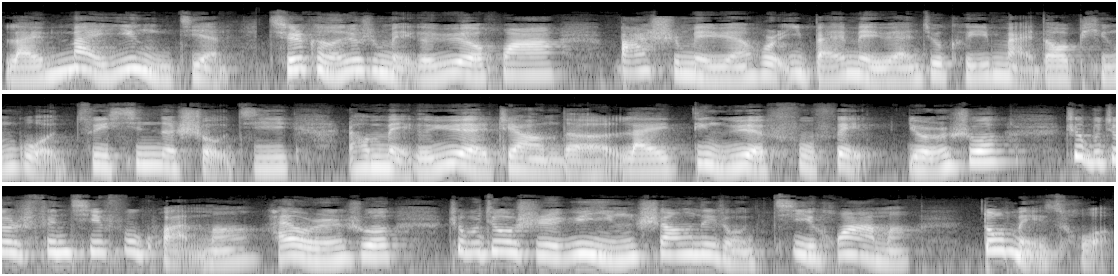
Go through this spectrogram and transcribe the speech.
来卖硬件？其实可能就是每个月花八十美元或者一百美元就可以买到苹果最新的手机，然后每个月这样的来订阅付费。有人说这不就是分期付款吗？还有人说这不就是运营商那种计划吗？都没错，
